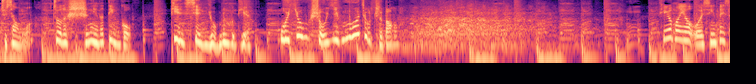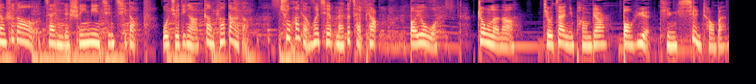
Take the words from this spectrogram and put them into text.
就像我做了十年的电工，电线有没有电，我用手一摸就知道了。”听众朋友，我心飞翔说道：“在你的声音面前祈祷，我决定啊，干票大的。”去花两块钱买个彩票，保佑我中了呢，就在你旁边包月听现场版。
